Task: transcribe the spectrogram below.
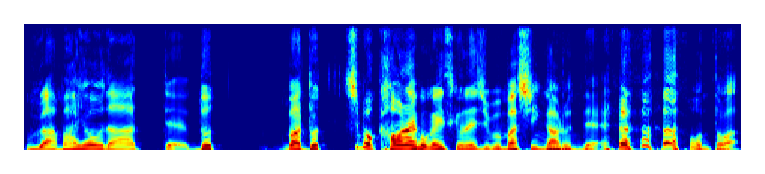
うわ迷うなーって。どまあどっちも買わない方がいいですけどね自分マシンがあるんで。本当は。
